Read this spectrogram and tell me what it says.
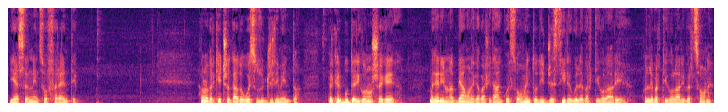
di esserne insofferenti. Allora perché ci ha dato questo suggerimento? Perché il Buddha riconosce che magari non abbiamo le capacità in questo momento di gestire quelle particolari, quelle particolari persone.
